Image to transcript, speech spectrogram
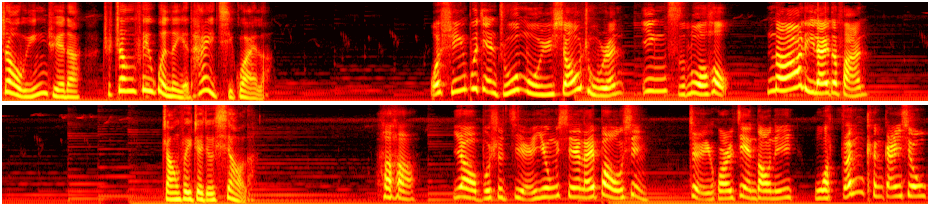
赵云觉得这张飞问的也太奇怪了。我寻不见主母与小主人，因此落后，哪里来的反？张飞这就笑了，哈哈！要不是简雍先来报信，这会儿见到你，我怎肯甘休？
